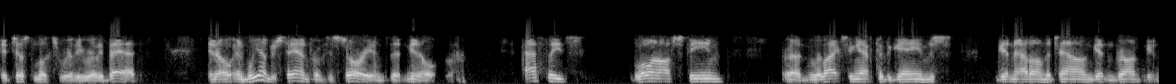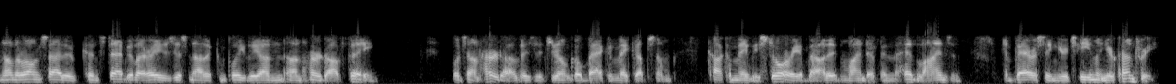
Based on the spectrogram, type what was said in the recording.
it just looks really, really bad. You know, and we understand from historians that you know athletes blowing off steam, uh, relaxing after the games, getting out on the town, getting drunk, getting on the wrong side of the constabulary is just not a completely un, unheard of thing. What's unheard of is that you don't go back and make up some cockamamie story about it and wind up in the headlines and embarrassing your team and your country.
